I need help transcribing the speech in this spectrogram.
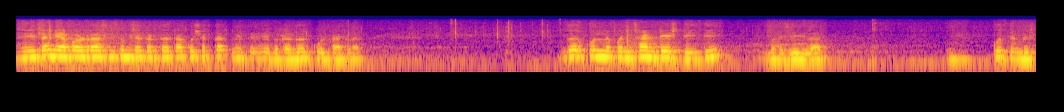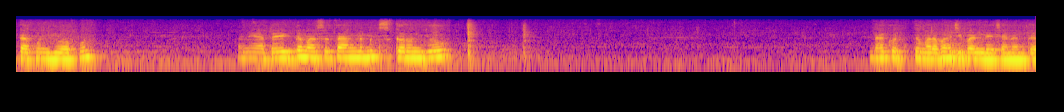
आणि धनिया पावडर असली तुमच्याकडं टाकू शकतात नाही तर हे बघा घरकुल टाकला. घरकुलनं पण छान टेस्ट येते भाजीला. कोथिंबीर टाकून घेऊ आपण. आणि आता एकदम असं चांगलं मिक्स करून घेऊ. दाखवते तुम्हाला भाजी बनल्याच्या नंतर.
